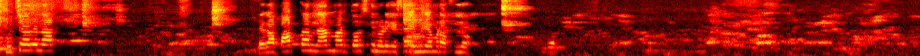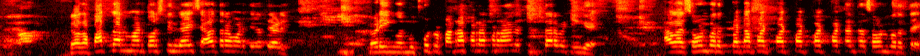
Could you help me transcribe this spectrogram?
ಮುಚ್ಚೋದನ್ನ ಈಗ ಪಾಪ್ಕಾರ್ನ್ ನಾನ್ ಮಾಡಿ ತೋರಿಸ್ತೀನಿ ನೋಡಿ ಸಾಯಿ ಮೀಡಿಯಾ ಮಾಡ ಫುಲ್ಲು ಇವಾಗ ಪಾಪ್ಕಾರ್ನ್ ಮಾಡಿ ತೋರಿಸ್ತೀನಿ ಗೈಸ್ ಯಾವ ತರ ಮಾಡ್ತೀನಿ ಅಂತ ಹೇಳಿ. ನೋಡಿ ಹಿಂಗ್ ಒಂದ್ ಮುಚ್ಬಿಟ್ರು ಪಟ ಪಟ ಪಟ ಅಂತ ತಿಂತಾ ಇರ್ಬೇಕು ಹಿಂಗೆ. ಆಗ ಸೌಂಡ್ ಬರುತ್ತೆ, ಪಟ, ಪಟ್ ಪಟ್ ಪಟ್ ಪಟ್ ಪಟ್ ಅಂತ ಸೌಂಡ್ ಬರುತ್ತೆ.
